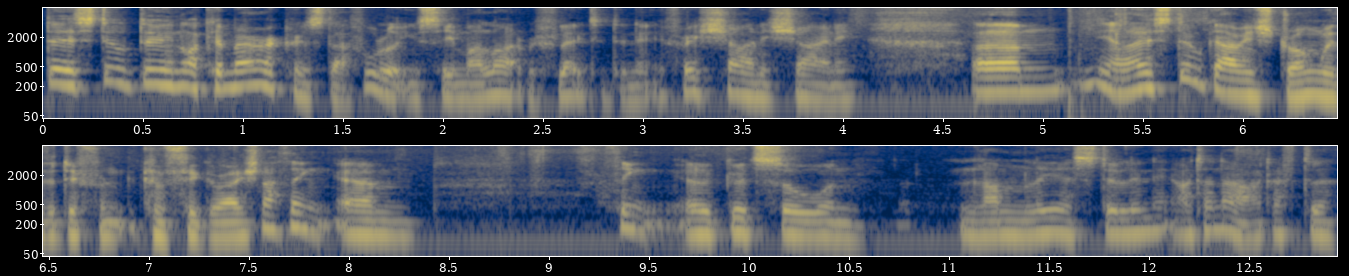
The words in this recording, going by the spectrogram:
they're still doing like American stuff. Oh look, you can see my light reflected in it. Very shiny, shiny. Um, you know, they're still going strong with a different configuration. I think. Um, I think uh, Goodsall and Lumley are still in it. I don't know. I'd have to.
